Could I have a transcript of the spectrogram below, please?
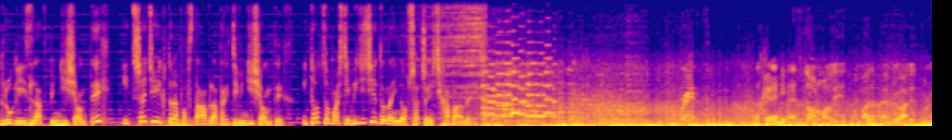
drugiej z lat 50. i trzeciej, która powstała w latach 90. I to, co właśnie widzicie, to najnowsza część Hawany. Friends. Okay. That's normally in Havana. Everybody's friends.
